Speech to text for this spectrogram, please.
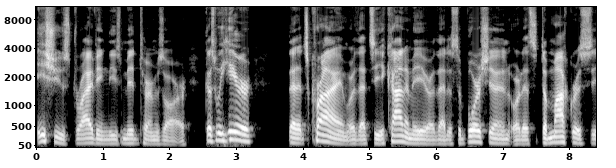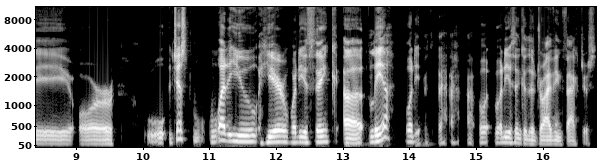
issues driving these midterms are. Because we hear that it's crime or that's the economy or that it's abortion or that's democracy or just what do you hear? What do you think? Uh, Leah, what do you, uh, uh, what, what do you think of the driving factors?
